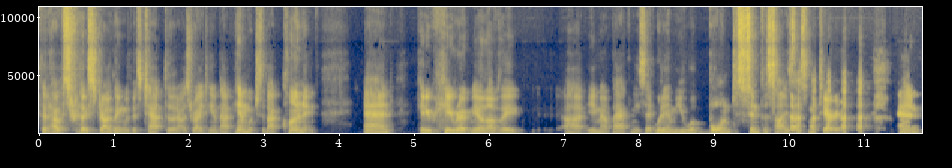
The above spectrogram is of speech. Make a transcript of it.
that I was really struggling with this chapter that I was writing about him, which is about cloning. And he, he wrote me a lovely uh, email back and he said, William, you were born to synthesize this material. and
